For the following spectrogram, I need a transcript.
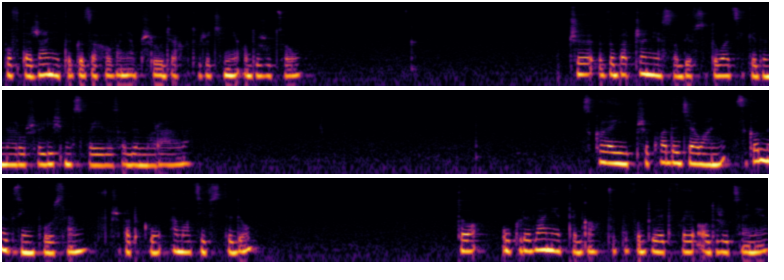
powtarzanie tego zachowania przy ludziach, którzy cię nie odrzucą, czy wybaczenie sobie w sytuacji, kiedy naruszyliśmy swoje zasady moralne. Z kolei przykłady działań zgodnych z impulsem w przypadku emocji wstydu to ukrywanie tego, co powoduje Twoje odrzucenie,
